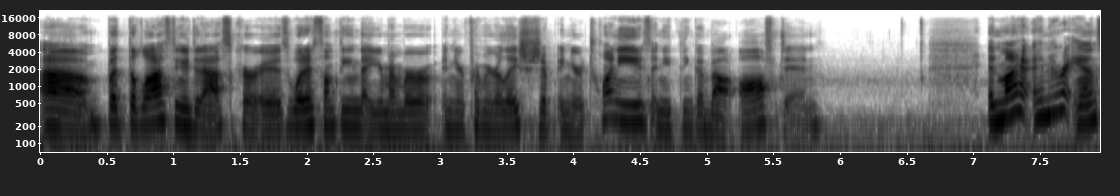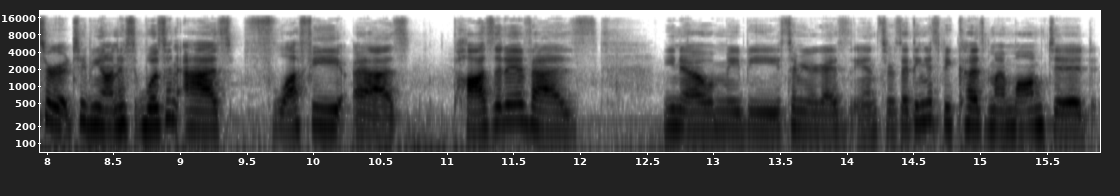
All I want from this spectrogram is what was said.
Um, but the last thing I did ask her is, what is something that you remember in your from your relationship in your 20s and you think about often? And my and her answer, to be honest, wasn't as fluffy as positive as you know, maybe some of your guys' answers. I think it's because my mom did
